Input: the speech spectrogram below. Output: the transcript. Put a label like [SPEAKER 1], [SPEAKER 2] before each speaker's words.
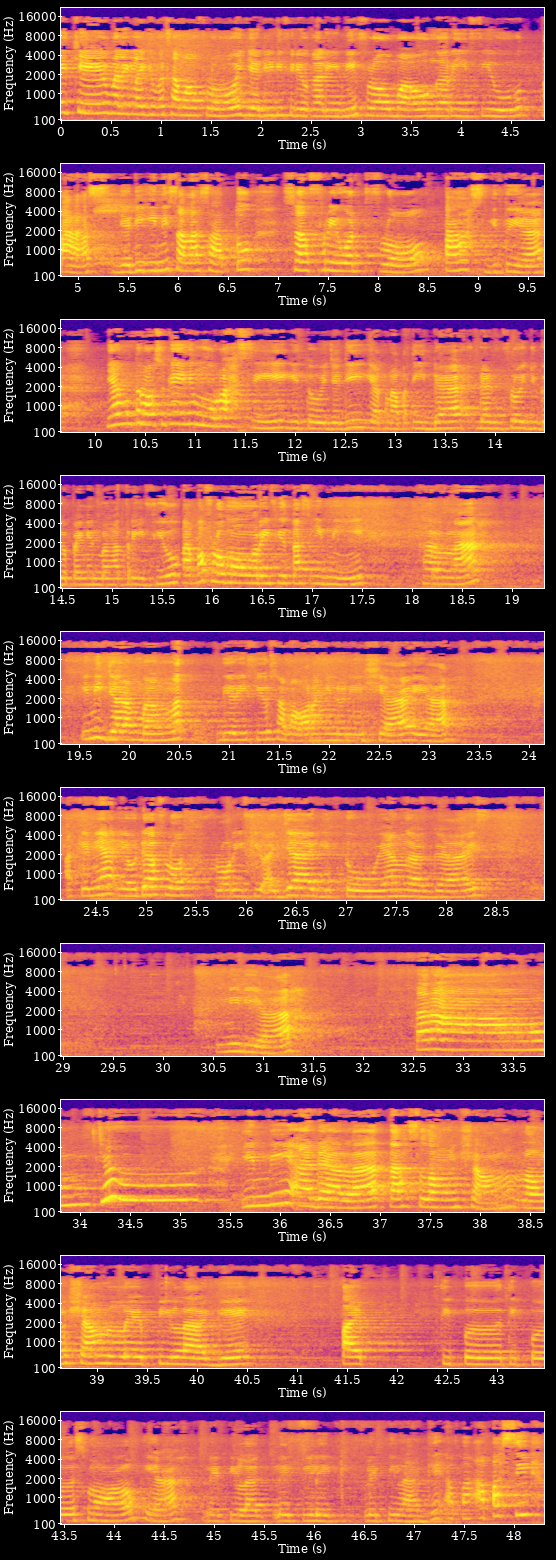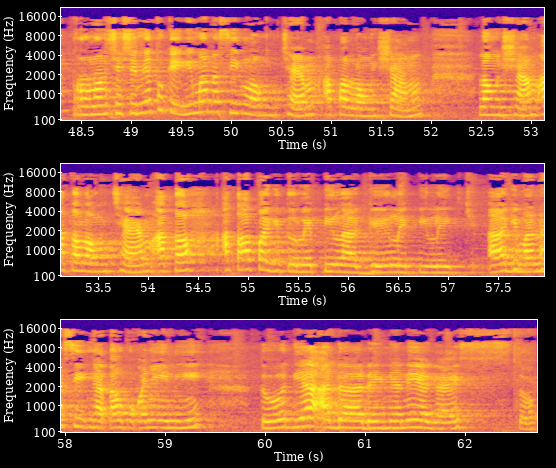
[SPEAKER 1] kece, balik lagi bersama Flo. Jadi di video kali ini Flo mau nge-review tas. Jadi ini salah satu self reward Flo, tas gitu ya. Yang termasuknya ini murah sih gitu. Jadi ya kenapa tidak? Dan Flo juga pengen banget review. Kenapa Flo mau nge-review tas ini? Karena ini jarang banget di-review sama orang Indonesia ya akhirnya ya udah flow flow review aja gitu ya nggak guys ini dia. Taram ini adalah tas Longchamp Longchamp Le Pilage type tipe tipe small ya. Lepilage Lepilage Lepilage apa apa sih pronunciationnya tuh kayak gimana sih? Longchamp apa Longchamp Longchamp atau Longchamp atau atau apa gitu? Lepilage Lepilage ah gimana sih? Nggak tahu pokoknya ini tuh dia ada ada iniannya ya guys tuh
